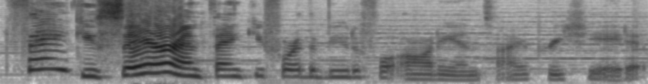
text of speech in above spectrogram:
Thank you, Sarah, and thank you for the beautiful audience. I appreciate it.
